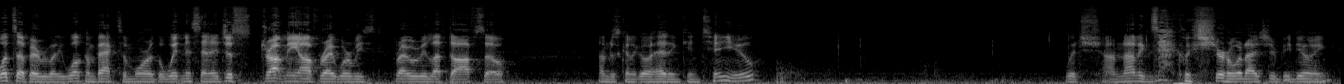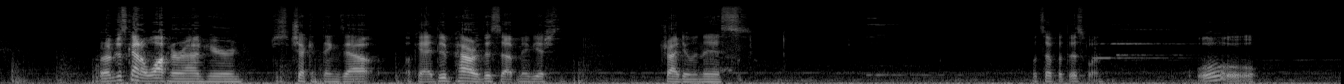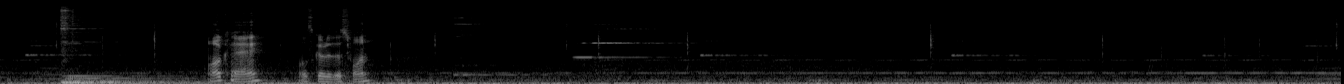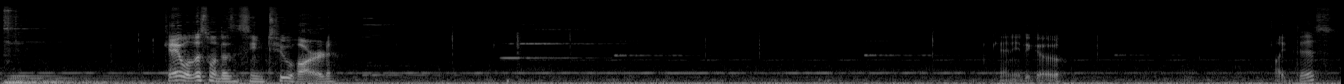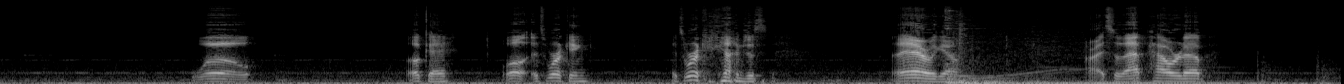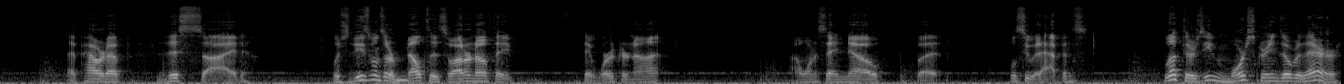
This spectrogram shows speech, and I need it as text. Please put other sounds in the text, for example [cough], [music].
What's up, everybody? Welcome back to more of the Witness, and it just dropped me off right where we right where we left off. So I'm just gonna go ahead and continue, which I'm not [laughs] exactly sure what I should be doing, but I'm just kind of walking around here and just checking things out. Okay, I did power this up. Maybe I should try doing this. What's up with this one? Whoa. Okay. Let's go to this one. Okay, well this one doesn't seem too hard. Okay, I need to go like this. Whoa. Okay. Well, it's working. It's working. [laughs] I'm just... There we go. Alright, so that powered up... That powered up this side. Which these ones are melted, so I don't know if they if they work or not. I want to say no, but we'll see what happens. Look, there's even more screens over there.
